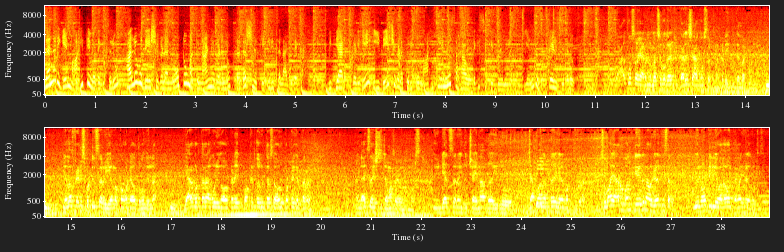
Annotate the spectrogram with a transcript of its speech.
ಜನರಿಗೆ ಮಾಹಿತಿ ಒದಗಿಸಲು ಹಲವು ದೇಶಗಳ ನೋಟು ಮತ್ತು ನಾಣ್ಯಗಳನ್ನು ಪ್ರದರ್ಶನಕ್ಕೆ ಇರಿಸಲಾಗಿದೆ. ವಿದ್ಯಾರ್ಥಿಗಳಿಗೆ ಈ ದೇಶಗಳ ಕುರಿತು ಮಾಹಿತಿಯನ್ನು ಸಹ ಒದಗಿಸುತ್ತಿದ್ದೇನೆ ಎಂದು ತಿಳಿಸಿದರು. ಆಗೋ ಸರ್ ಎರಡು ಮೂರು ಲಕ್ಷ ರೂಪಾಯಿ ಕರೆನ್ಸಿ ಆಗೋ ಸರ್ ನನ್ನ ಕಡೆ ಇದ್ದಿದ್ದೆಲ್ಲ ಕೂಡಿ. ಎಲ್ಲ ಫ್ರೆಂಡ್ಸ್ ಕೊಟ್ಟಿದ್ದು ಸರ್ ಏನು ರೊಕ್ಕ ಕೊಟ್ಟು ಯಾವ ತೊಗೊಂಡಿಲ್ಲ. ಯಾರು ಬರ್ತಾರೆ ಅವ್ರಿಗೆ ಅವ್ರ ಕಡೆ ಪಾಕೆಟ್ ತೊಗೊಂಡಿರ್ತಾರೆ ಸರ್ ಅವರು ಕೊಟ್ಟಿರ್ತಾರೆ ಹಂಗಾಗಿ ಸರ್ ಇಷ್ಟು ಜಮಾ ಸರ್ ನೋಡಿ ಸರ್ ಇದು ಇಂಡಿಯಾದ ಸರ್ ಇದು ಚೈನಾದ ಇದು ಜಪಾನ್ ಅಂತ ಹೇಳ್ಕೊಡ್ತಿದ್ದಾರೆ ಸುಮಾರು ಯಾರು ಬಂದು ಕೇಳಿದ್ರೆ ನಾವು ಹೇಳ್ತೀವಿ ಸರ್ ಇವು ನೋಟ್ ಇಲ್ಲಿ ಅದಾವ ಅಂತೆಲ್ಲ ಹೇಳ್ಕೊಡ್ತೀವಿ ಸರ್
